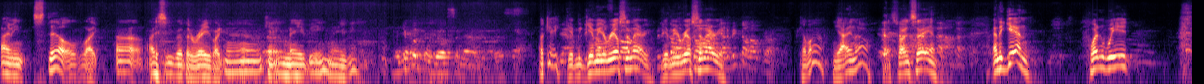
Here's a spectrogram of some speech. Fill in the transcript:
I mean, still, like, uh, I see where the Ray, like, uh, okay, maybe, maybe. When you put the real scenario, Okay, give me, give me a real scenario. Give me a real scenario. Come on. Yeah, I know. That's what I'm saying. And again, when we.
